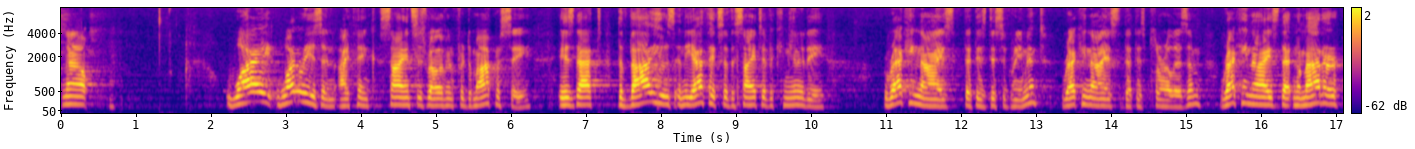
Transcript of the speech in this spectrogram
Now, why, one reason I think science is relevant for democracy is that the values and the ethics of the scientific community recognize that there's disagreement, recognize that there's pluralism, recognize that no matter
